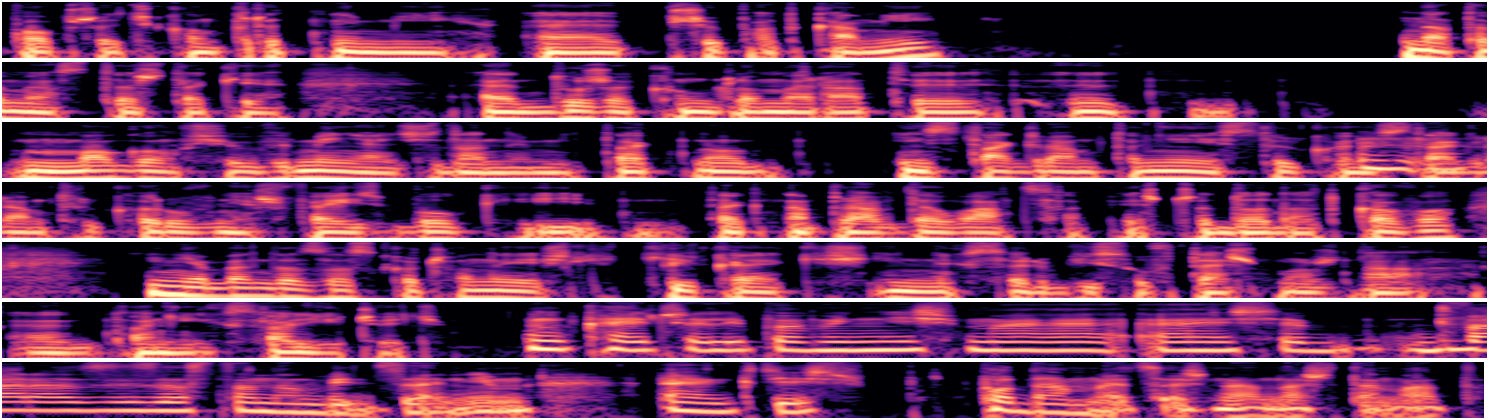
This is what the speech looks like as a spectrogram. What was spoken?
poprzeć konkretnymi przypadkami. Natomiast też takie duże konglomeraty mogą się wymieniać danymi, tak? No, Instagram to nie jest tylko mhm. Instagram, tylko również Facebook i tak naprawdę WhatsApp jeszcze dodatkowo. I nie będę zaskoczony, jeśli kilka jakichś innych serwisów też można e, do nich zaliczyć. Okej, okay, czyli powinniśmy e, się dwa razy zastanowić, zanim e, gdzieś podamy coś na nasz temat.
